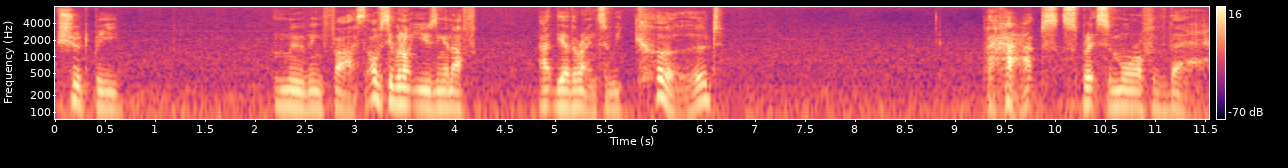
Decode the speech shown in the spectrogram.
should be moving fast. Obviously, we're not using enough at the other end, so we could perhaps split some more off of there.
